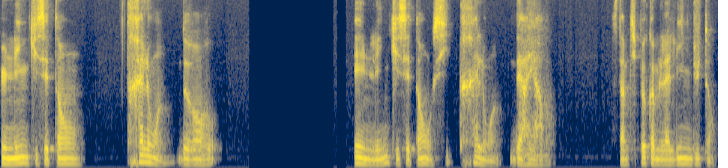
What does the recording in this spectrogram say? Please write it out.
une ligne qui s'étend très loin devant vous et une ligne qui s'étend aussi très loin derrière vous. C'est un petit peu comme la ligne du temps.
